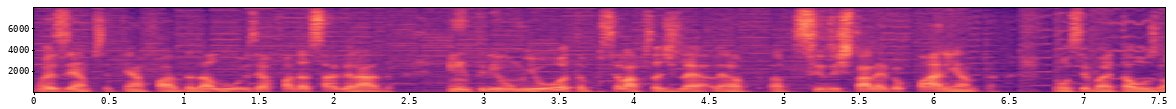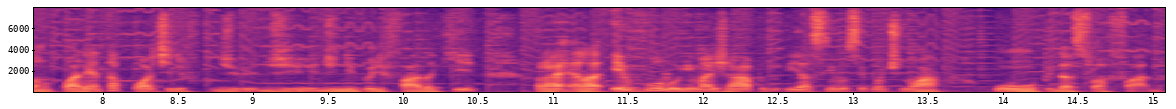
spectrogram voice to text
Um exemplo, você tem a fada da luz e a fada sagrada. Entre uma e outra, sei lá, precisa, ela precisa estar level 40. Então você vai estar usando 40 potes de, de, de, de nível de fada aqui para ela evoluir mais rápido e assim você continuar o up da sua fada.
